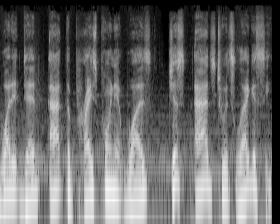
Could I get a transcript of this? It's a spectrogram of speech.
what it did at the price point it was just adds to its legacy.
